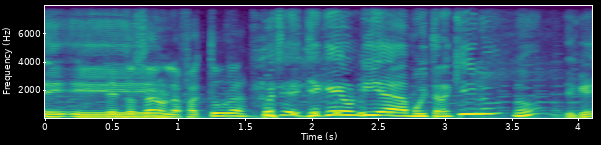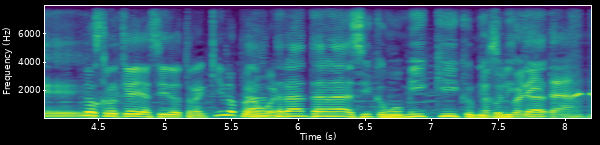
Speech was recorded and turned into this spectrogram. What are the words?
eh, eh, ¿Te endosaron la factura? Pues eh, llegué un día muy tranquilo, ¿no? Llegué. No creo que haya sido tranquilo, pero tan, bueno. tan, tan, así como Mickey con mi Con su colita. colita.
